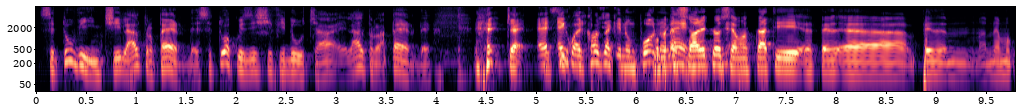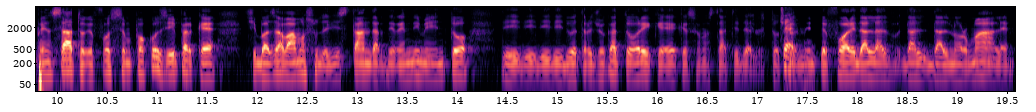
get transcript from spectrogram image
Se tu vinci, l'altro perde. Se tu acquisisci fiducia, l'altro la perde. cioè, è, sì, è, qualcosa che non può... Come non al è... solito siamo stati... Eh, eh, abbiamo pensato che fosse un po' così perché ci basavamo su degli standard di rendimento di, di, di, di due o tre giocatori che, che sono stati del, cioè totalmente cioè, fuori dal, dal, dal normale.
